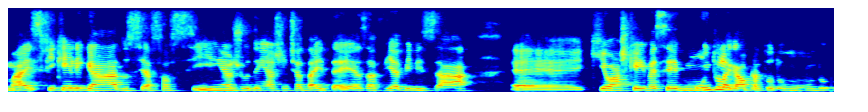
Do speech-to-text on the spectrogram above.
Mas fiquem ligados, se associem, ajudem a gente a dar ideias, a viabilizar, é, que eu acho que aí vai ser muito legal para todo mundo.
